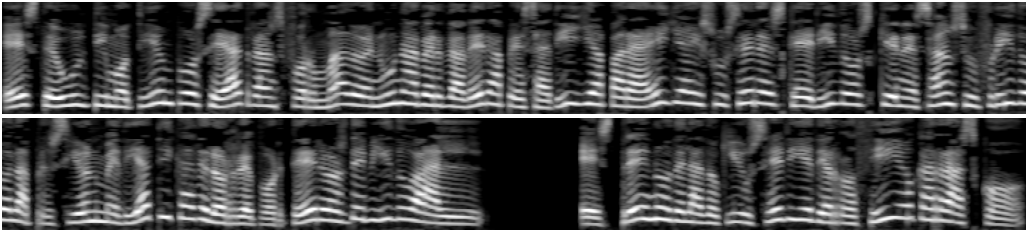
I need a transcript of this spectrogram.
Este último tiempo se ha transformado en una verdadera pesadilla para ella y sus seres queridos quienes han sufrido la presión mediática de los reporteros debido al estreno de la docu-serie de Rocío Carrasco.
